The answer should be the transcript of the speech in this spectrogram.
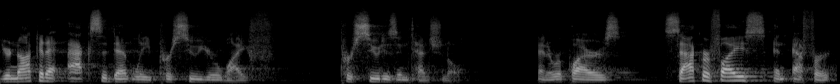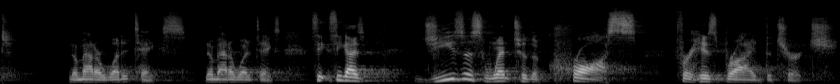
you're not going to accidentally pursue your wife. Pursuit is intentional, and it requires sacrifice and effort, no matter what it takes. No matter what it takes. See, see, guys, Jesus went to the cross for his bride, the church.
